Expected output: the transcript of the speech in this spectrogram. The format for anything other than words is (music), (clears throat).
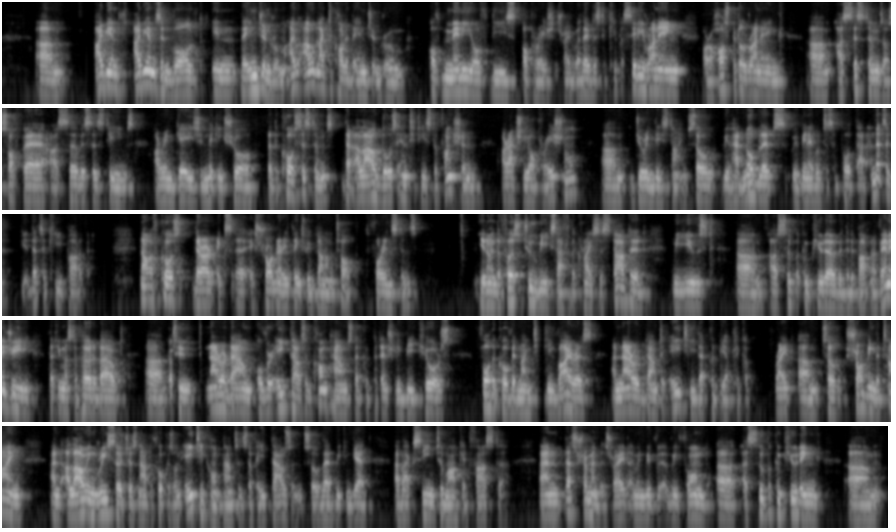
um, IBM, IBM is involved in the engine room. I, I, would like to call it the engine room of many of these operations, right? Whether it is to keep a city running or a hospital running, um, our systems, our software, our services teams are engaged in making sure that the core systems that allow those entities to function are actually operational um, during these times. So we've had no blips, we've been able to support that, and that's a, that's a key part of it. Now, of course, there are ex uh, extraordinary things we've done on top. For instance, you know, in the first two weeks after the crisis started, we used um, our supercomputer with the Department of Energy that you must have heard about uh, yep. to, to, narrow down over 8,000 compounds that could potentially be cures for the COVID-19 virus and narrowed down to 80 that could be applicable, right? Um, so shortening the time and allowing researchers now to focus on 80 compounds instead of 8,000 so that we can get a vaccine to market faster. And that's tremendous, right? I mean, we've, we formed a, a supercomputing, um,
